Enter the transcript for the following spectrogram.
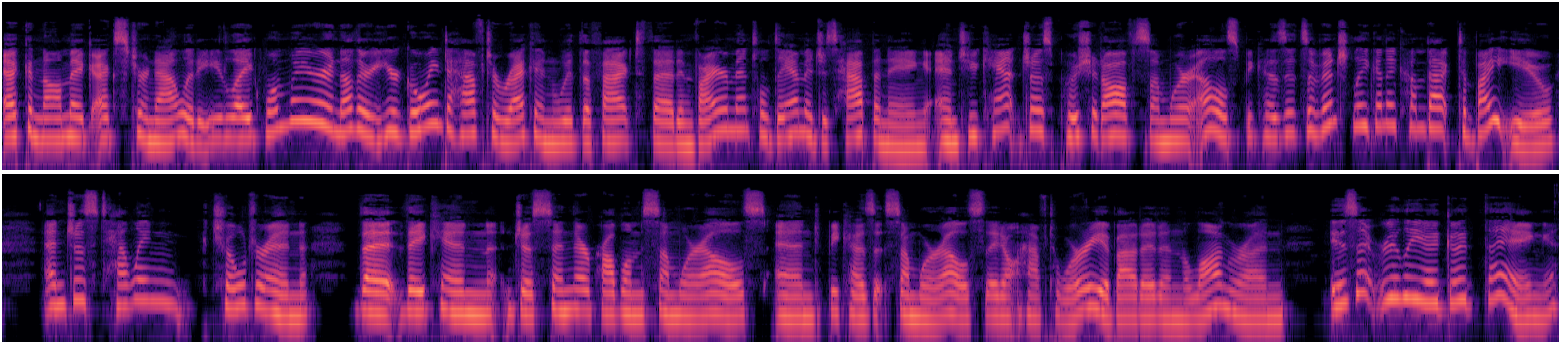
economic externality. Like, one way or another, you're going to have to reckon with the fact that environmental damage is happening and you can't just push it off somewhere else because it's eventually going to come back to bite you. And just telling children that they can just send their problems somewhere else and because it's somewhere else, they don't have to worry about it in the long run isn't really a good thing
